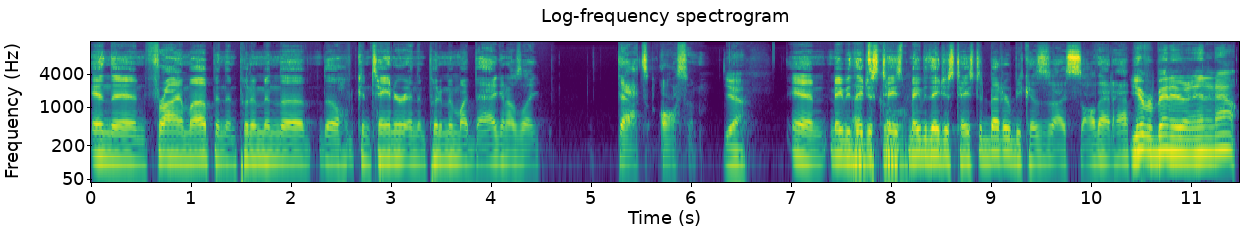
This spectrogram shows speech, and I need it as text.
and then fry them up, and then put them in the the container, and then put them in my bag, and I was like, "That's awesome." Yeah. And maybe they That's just taste maybe they just tasted better because I saw that happen. You ever been to an In and Out?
